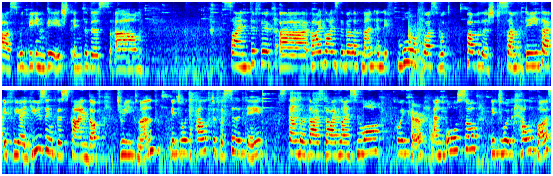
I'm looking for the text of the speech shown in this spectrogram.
us would be engaged into this um, scientific uh, guidelines development and if more of us would published some data if we are using this kind of treatment, it would help to facilitate standardized guidelines more quicker and also it would help us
